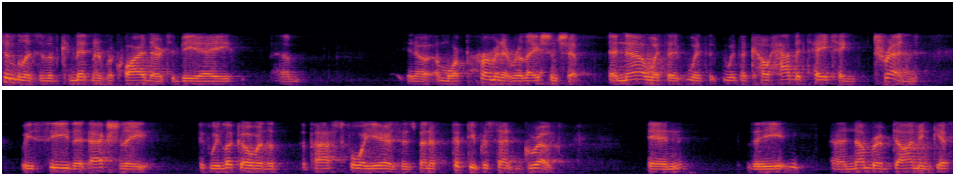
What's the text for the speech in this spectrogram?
symbolism of commitment required there to be a, um, you know, a more permanent relationship. And now with a, with, with a cohabitating trend, we see that actually, if we look over the, the past four years, there's been a 50% growth in the uh, number of diamond gifts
